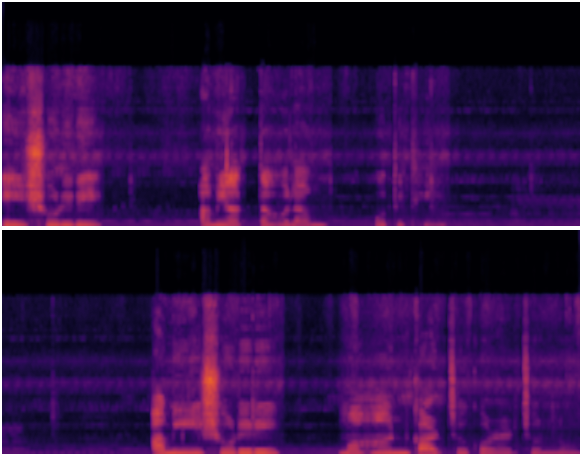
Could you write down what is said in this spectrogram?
এই শরীরে আমি আত্মা হলাম অতিথি। আমি এই শরীরে মহান কার্য করার জন্য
